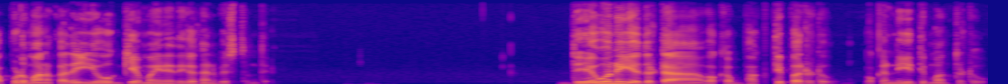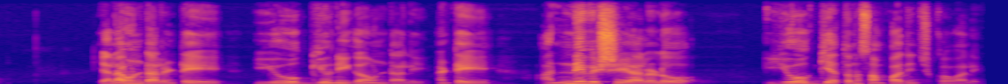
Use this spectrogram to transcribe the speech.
అప్పుడు మనకు అది యోగ్యమైనదిగా కనిపిస్తుంది. దేవుని ఎదుట ఒక భక్తిపరుడు ఒక నీతిమంతుడు ఎలా ఉండాలంటే యోగ్యునిగా ఉండాలి. అంటే అన్ని విషయాలలో యోగ్యతను సంపాదించుకోవాలి.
